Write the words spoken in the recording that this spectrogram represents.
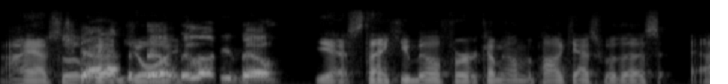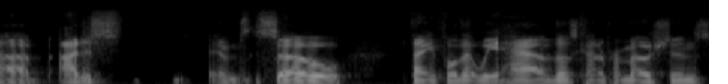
I absolutely Shout enjoy. Bill. We love you, Bill. Yes, thank you, Bill, for coming on the podcast with us. Uh, I just am so thankful that we have those kind of promotions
